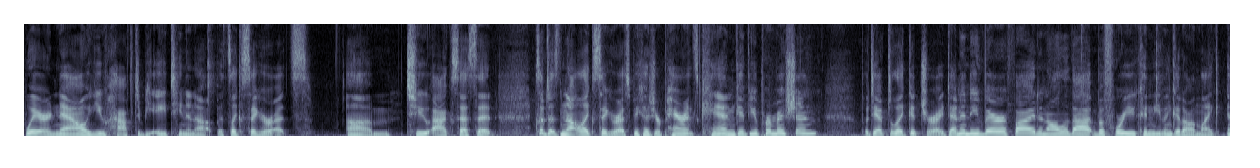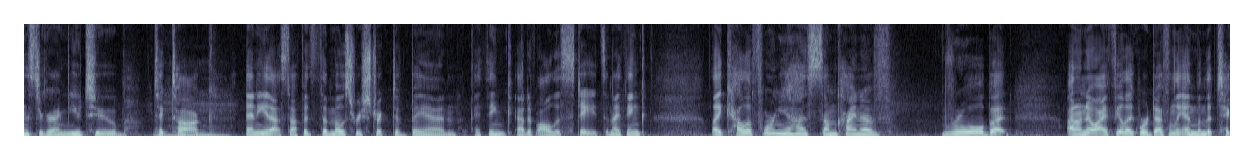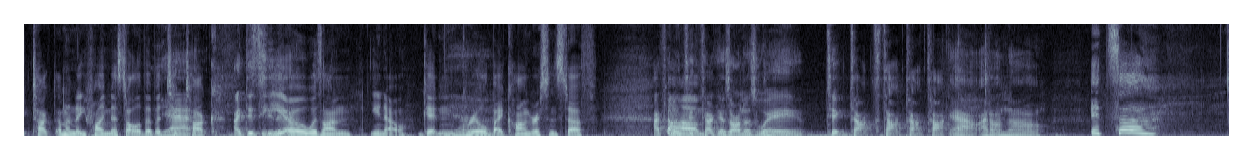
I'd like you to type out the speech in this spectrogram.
where now you have to be 18 and up. It's like cigarettes um to access it except it's not like cigarettes because your parents can give you permission but you have to like get your identity verified and all of that before you can even get on like instagram youtube tiktok any of that stuff. It's the most restrictive ban i think out of all the states. And i think like California has some kind of rule, but I don't know. I feel like we're definitely and when the TikTok I don't know, you probably missed all of it, but Yeah, TikTok I did CEO was on, you know, getting Yeah. grilled by Congress and stuff. I feel like Um, TikTok is on his way. TikTok, talk, talk, talk out. I don't know. It's uh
